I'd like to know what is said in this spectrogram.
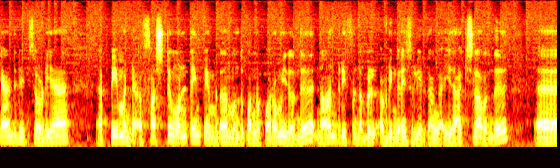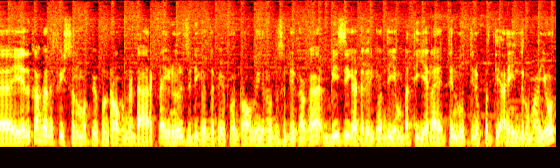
கேண்டிடேட்ஸோடைய payment first one time payment தான் நம்ம வந்து பண்ண போகிறோம் இது வந்து நான் ரீஃபண்டபிள் அப்படிங்கிறதையும் சொல்லியிருக்காங்க. இது ஆக்சுவலாக வந்து எதுக்காக அந்த ஃபீஸ் நம்ம பே பண்ணுறோம் அப்படின்னா டேரெக்டாக யூனிவர்சிட்டிக்கு வந்து பே பண்ணுறோம் அப்படிங்கிறது வந்து சொல்லியிருக்காங்க. பிசி கேட்டகரிக்கு வந்து எண்பத்தி ஏழாயிரத்தி நூற்றி முப்பத்தி ஐந்து ரூபாயும்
